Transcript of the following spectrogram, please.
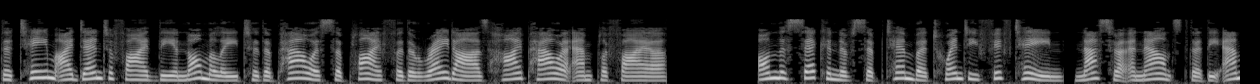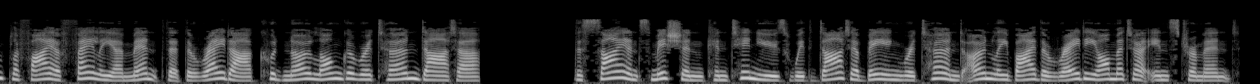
The team identified the anomaly to the power supply for the radar's high-power amplifier. On 2 September 2015, NASA announced that the amplifier failure meant that the radar could no longer return data. The science mission continues with data being returned only by the radiometer instrument.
